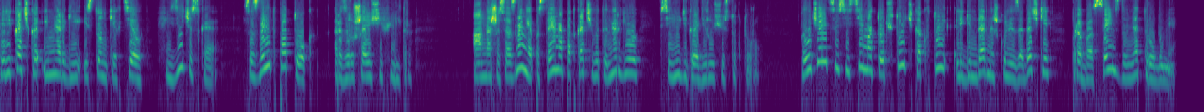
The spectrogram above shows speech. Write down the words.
Перекачка энергии из тонких тел физическая создает поток, разрушающий фильтр, а наше сознание постоянно подкачивает энергию в сию деградирующую структуру. Получается система точь-в-точь, -точь, как в той легендарной школьной задачке про бассейн с двумя трубами,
